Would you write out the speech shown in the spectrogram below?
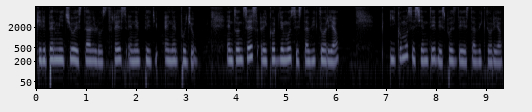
que le permitió estar los tres en el, podio. Entonces, recordemos esta victoria. ¿Y cómo se siente después de esta victoria?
